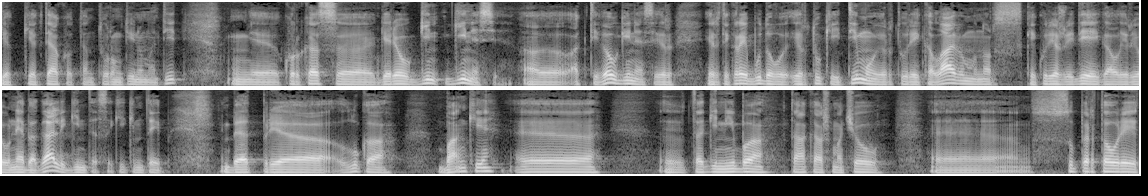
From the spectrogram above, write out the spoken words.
kiek, kiek teko ten tų rungtynių matyti, kur kas geriau gynėsi, aktyviau gynėsi ir, ir tikrai būdavo ir tų keitimų, ir tų reikalavimų, nors kai kurie žaidėjai gal ir jau nebegali ginti, sakykim taip. Bet prie Luka Banki e, ta gynyba, tą, ką aš mačiau super tauriai,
